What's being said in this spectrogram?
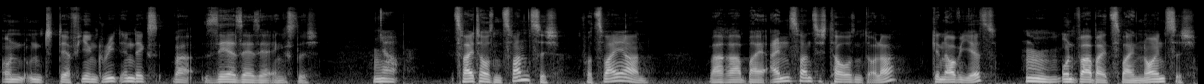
und, und der Fear and Greed Index war sehr, sehr, sehr ängstlich. Ja. 2020, vor zwei Jahren, war er bei 21.000 Dollar, genau wie jetzt, und war bei 92.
